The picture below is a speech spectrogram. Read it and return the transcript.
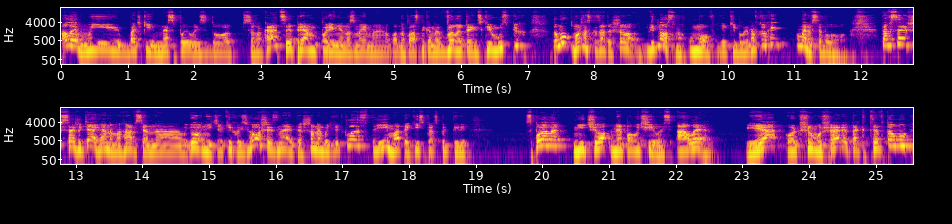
але мої батьки не спились до 40. Це прям порівняно з моїми однокласниками велетенський успіх. Тому можна сказати, що відносно умов, які були навкруги, у мене все було. ок. Та все ж все життя я намагався на орніть якихось грошей, знаєте, що-небудь відкласти і мати якісь перспективи. Спойлер, нічого не вийшло. Але я от чому шарю, так це в тому,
